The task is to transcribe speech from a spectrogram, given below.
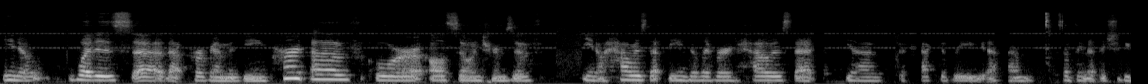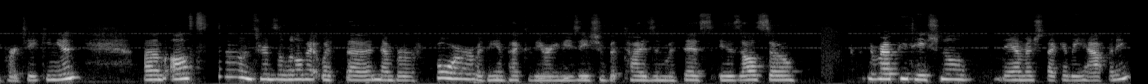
you know, what is uh, that program being part of, or also in terms of you know how is that being delivered how is that you know, effectively um, something that they should be partaking in um, also in terms a little bit with uh, number four with the impact of the organization but ties in with this is also the reputational damage that could be happening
